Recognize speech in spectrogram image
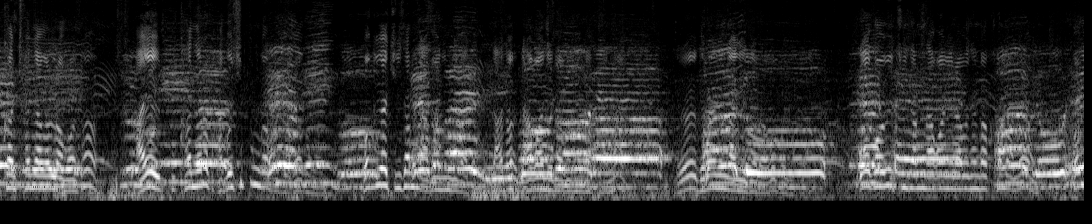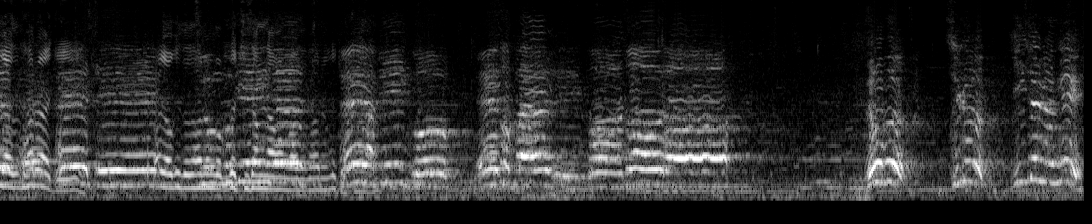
북한 찬양을 넘어서 아예 북한으로 가고 싶은가 보다. 거기가 지상 낙원이라고 생각하면 그 그런 인간이더라고. 내 거기 지상 낙원이라고 생각하면 거기 가서 살아야지. 아, 여기서 사는 것보다 지상 낙원 가서 사는 게 좋다. 여러분, 지금 이재명이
